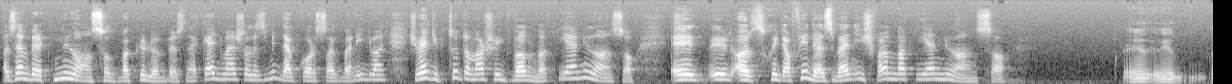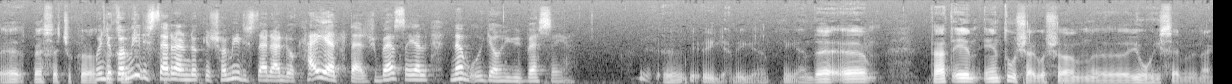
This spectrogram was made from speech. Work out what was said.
az emberek nüanszokban különböznek egymástól, ez minden korszakban így van, és vegyük tudomásul, hogy vannak ilyen nüanszok. Az, hogy a Fideszben is vannak ilyen nüanszok. Én, én persze csak a... Mondjuk tehát, a miniszterelnök és a miniszterelnök helyettes beszél, nem ugyanúgy beszél. Igen, igen, igen. De tehát én, én túlságosan jó hiszeműnek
